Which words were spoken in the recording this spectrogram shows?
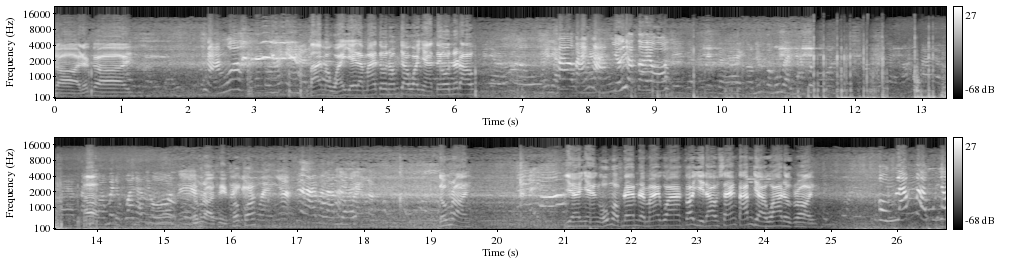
Trời đất ơi. Nặng quá Tay mà quậy vậy là mai tôi không cho qua nhà Tion nữa đâu. Sao bạn nặng dữ vậy tây ơi còn nếu con muốn về nhà tiêu ôn con mới được qua nhà tiêu ôn Đúng rồi, phiền phức quá. Chứ ai mà làm vậy Đúng rồi. Về nhà ngủ một đêm rồi mai qua Có gì đâu sáng 8 giờ qua được rồi. Cùng lắm mà muốn nhớ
